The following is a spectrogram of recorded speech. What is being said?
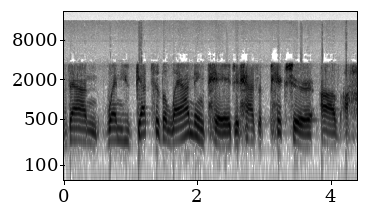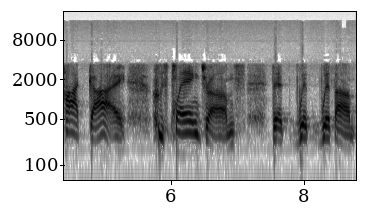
then when you get to the landing page, it has a picture of a hot guy who's playing drums that with, with, um,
